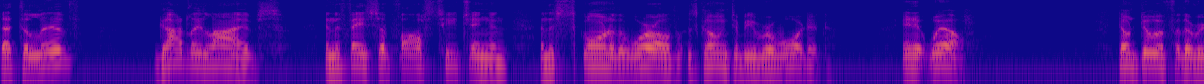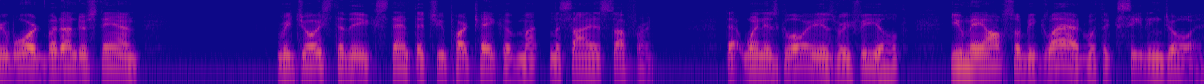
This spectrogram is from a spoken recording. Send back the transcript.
that to live godly lives in the face of false teaching and, and the scorn of the world is going to be rewarded. And it will. Don't do it for the reward, but understand rejoice to the extent that you partake of Messiah's suffering that when his glory is revealed, you may also be glad with exceeding joy.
